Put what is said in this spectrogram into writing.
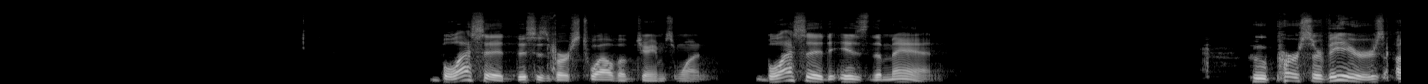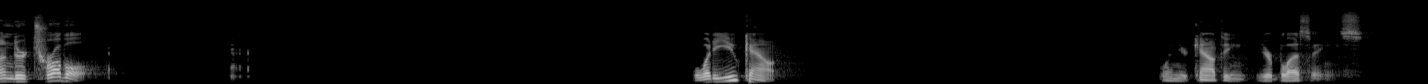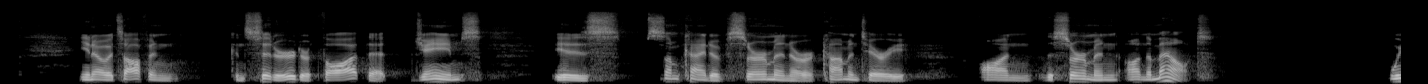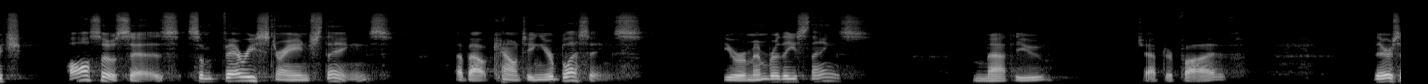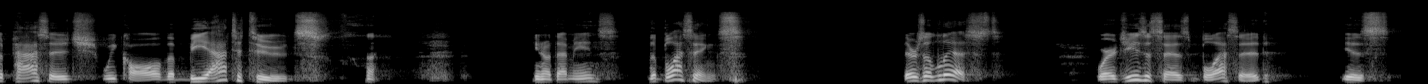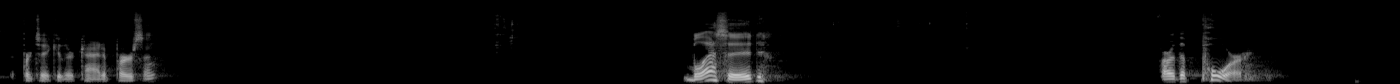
Blessed, this is verse 12 of James 1. Blessed is the man who perseveres under trouble. What do you count when you're counting your blessings? You know, it's often considered or thought that James is some kind of sermon or commentary on the Sermon on the Mount, which also says some very strange things about counting your blessings. Do you remember these things? Matthew chapter 5. There's a passage we call the Beatitudes. you know what that means? the blessings. There's a list where Jesus says, Blessed is a particular kind of person. Blessed are the poor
